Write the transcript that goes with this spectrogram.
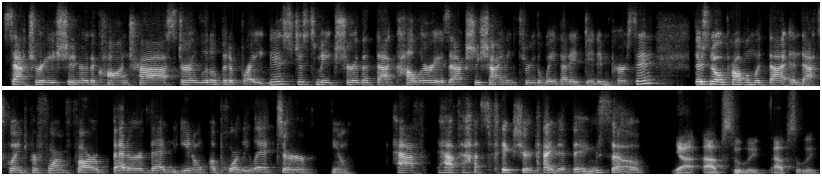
saturation or the contrast or a little bit of brightness, just to make sure that that color is actually shining through the way that it did in person, there's no problem with that, and that's going to perform far better than you know a poorly lit or you know half half-ass picture kind of thing. So. Yeah, absolutely. Absolutely.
